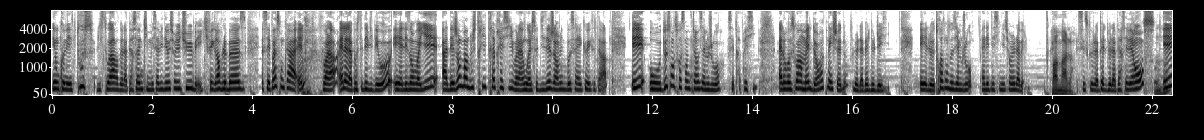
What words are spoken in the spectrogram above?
Et on connaît tous l'histoire de la personne qui met sa vidéo sur YouTube et qui fait grave le buzz. C'est pas son cas à elle. Voilà, elle, elle a posté des vidéos et elle les envoyait à des gens de l'industrie très précis, voilà, où elle se disait j'ai envie de bosser avec eux, etc. Et au 275e jour, c'est très précis, elle reçoit un mail de Rock Nation, le label de Jay-Z. Et le 302e jour, elle était signée sur le label. Pas mal. C'est ce que j'appelle de la persévérance. Mhm. Et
